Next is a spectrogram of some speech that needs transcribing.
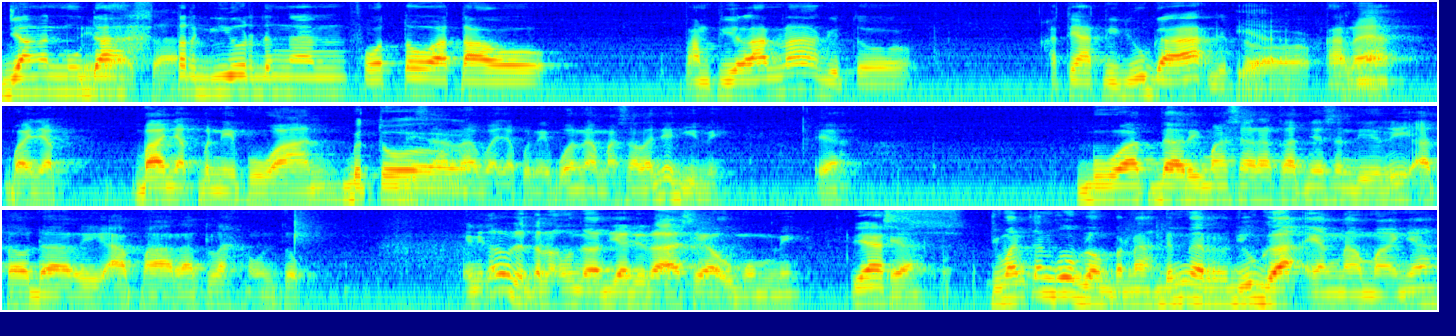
Jangan mudah Dewasa. tergiur dengan foto atau tampilan lah gitu. Hati-hati juga gitu. ya, karena karena banyak banyak penipuan Betul. di sana banyak penipuan nah masalahnya gini ya buat dari masyarakatnya sendiri atau dari aparat lah untuk ini kan udah ter- udah jadi rahasia umum nih yes. ya cuman kan gue belum pernah denger juga yang namanya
